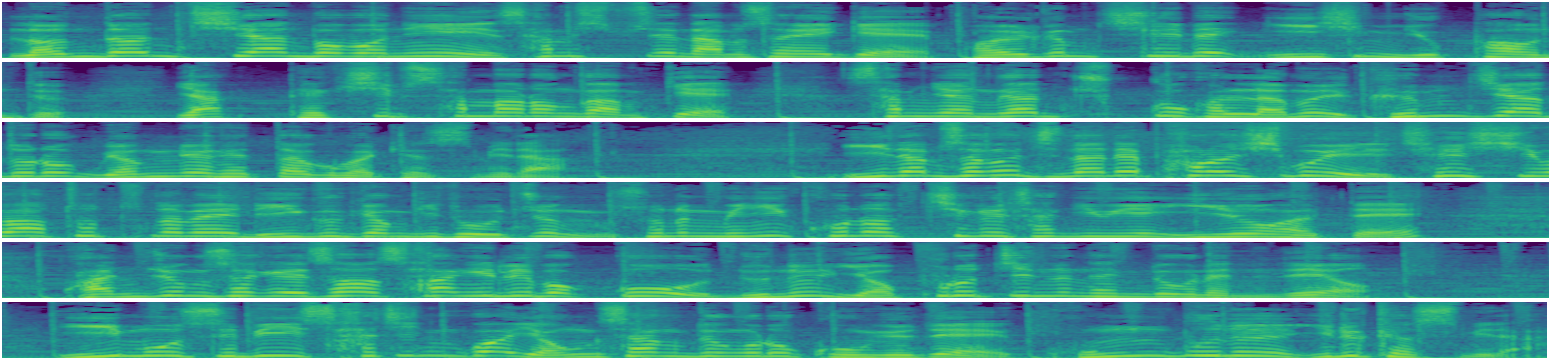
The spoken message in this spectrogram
런던 치안 법원이 30세 남성에게 벌금 726파운드, 약 113만 원과 함께 3년간 축구 관람을 금지하도록 명령했다고 밝혔습니다. 이 남성은 지난해 8월 15일 첼시와 토트넘의 리그 경기 도중 손흥민이 코너킥을 차기 위해 이동할 때 관중석에서 상의를 벗고 눈을 옆으로 찢는 행동을 했는데요. 이 모습이 사진과 영상 등으로 공유돼 공분을 일으켰습니다.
